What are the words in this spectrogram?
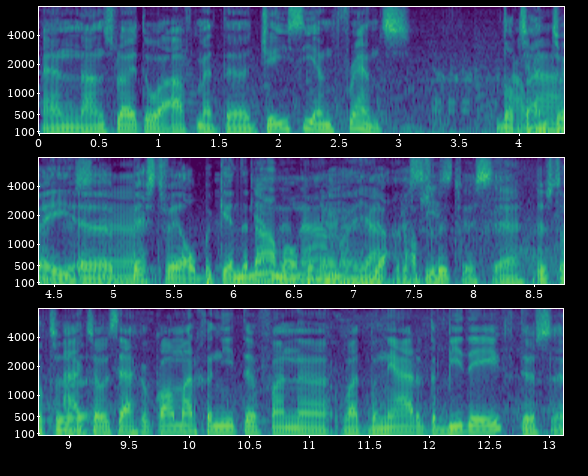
En dan sluiten we af met eh, JC and Friends. Dat zijn Ja, twee dus, eh, eh, best wel bekende namen op Bonaire. ja, precies. absoluut. Dus, eh, Dus dat, eh, ja, ik zou zeggen, kom maar genieten van eh, wat Bonaire te bieden heeft. Dus eh,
